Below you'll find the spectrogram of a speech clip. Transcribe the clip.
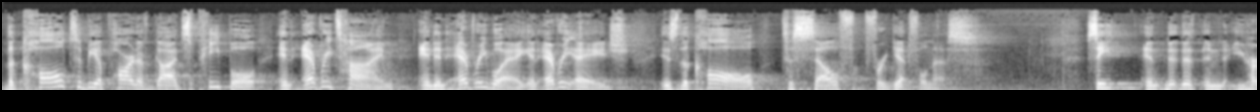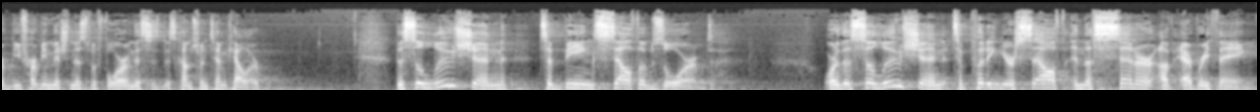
the call to be a part of God's people in every time and in every way, in every age, is the call to self forgetfulness. See, and, and you heard, you've heard me mention this before, and this, is, this comes from Tim Keller. The solution to being self absorbed, or the solution to putting yourself in the center of everything,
